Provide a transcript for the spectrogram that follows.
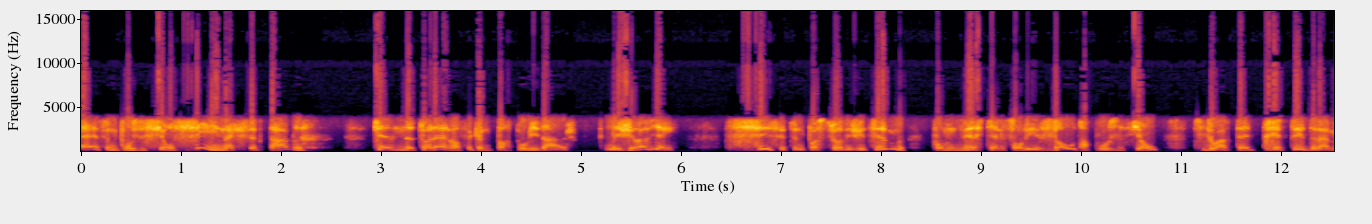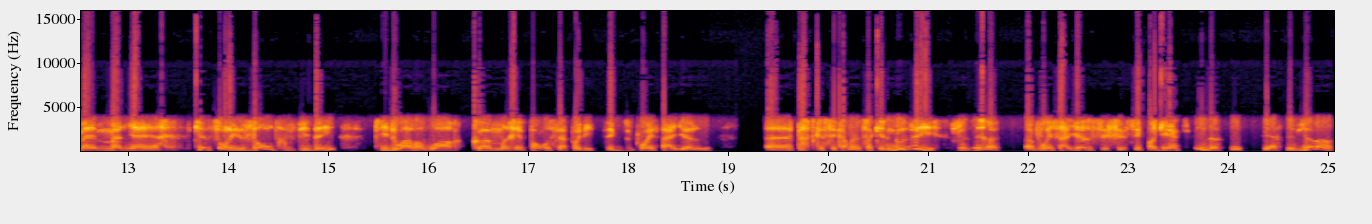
est-ce une position si inacceptable qu'elle ne tolère en fait qu'une porte au visage? Mais j'y reviens. Si c'est une posture légitime, faut me dire quelles sont les autres positions qui doivent être traitées de la même manière. Quelles sont les autres idées qui doivent avoir comme réponse la politique du point sa gueule? Euh, parce que c'est quand même ça qu'elle nous dit. Je veux dire, un point sa gueule, c'est, pas gratuit. C'est, assez violent.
